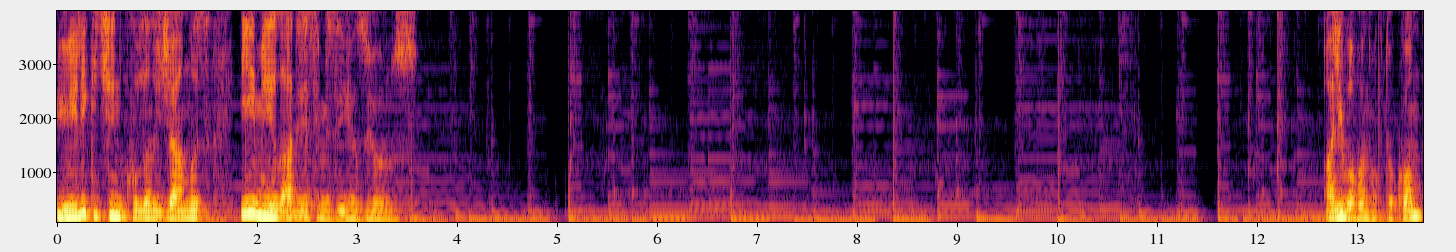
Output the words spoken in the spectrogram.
üyelik için kullanacağımız e-mail adresimizi yazıyoruz. alibaba.com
